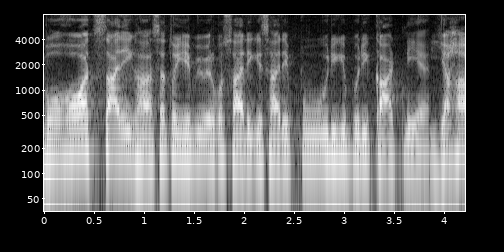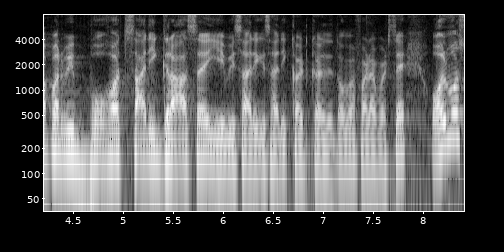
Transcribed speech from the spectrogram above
बहुत सारी घास है तो ये भी मेरे को सारी की सारी, पूरी की पूरी काटनी है। यहाँ पर भी बहुत सारी ग्रास है, ये भी सारी की सारी कट कर देता हूँ मैं फटाफट से। ऑलमोस्ट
